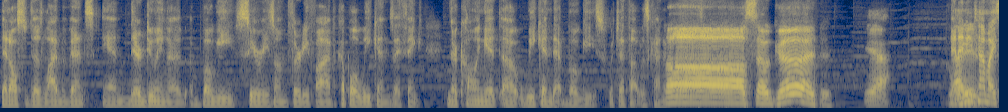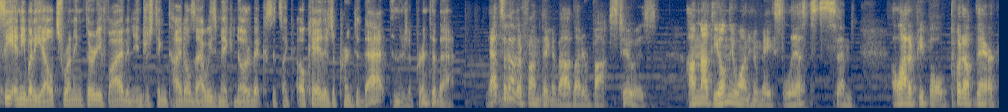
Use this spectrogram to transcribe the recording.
that also does live events. And they're doing a, a bogey series on 35, a couple of weekends, I think. And they're calling it uh, Weekend at Bogies, which I thought was kind of Oh, so good. Yeah. And anytime I see anybody else running 35 and interesting titles, I always make note of it because it's like, okay, there's a print of that and there's a print of that. That's Yeah. another fun thing about Letterboxd too is I'm not the only one who makes lists, and a lot of people put up there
